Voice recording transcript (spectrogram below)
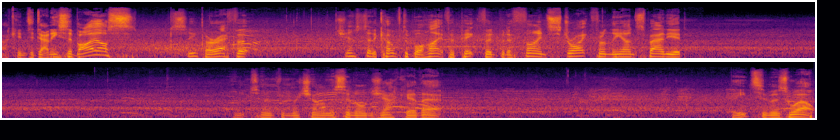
Back into Dani Ceballos. Super effort. Just at a comfortable height for Pickford, but a fine strike from the young Spaniard. Good turn from Richarlison on Xhaka there. Beats him as well.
